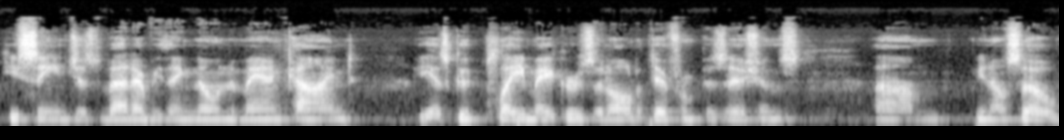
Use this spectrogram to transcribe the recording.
He's seen just about everything known to mankind. He has good playmakers at all the different positions. Um, you know, so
